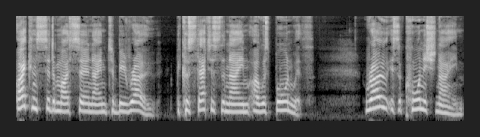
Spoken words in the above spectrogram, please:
I consider my surname to be Rowe because that is the name I was born with. Rowe is a Cornish name,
